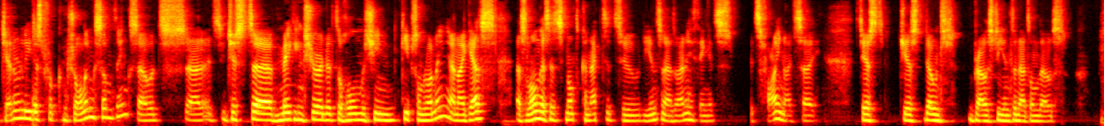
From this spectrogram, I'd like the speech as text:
generally just for controlling something, so it's uh, it's just uh, making sure that the whole machine keeps on running. And I guess as long as it's not connected to the internet or anything, it's it's fine. I'd say. Just just don't browse the internet on those.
